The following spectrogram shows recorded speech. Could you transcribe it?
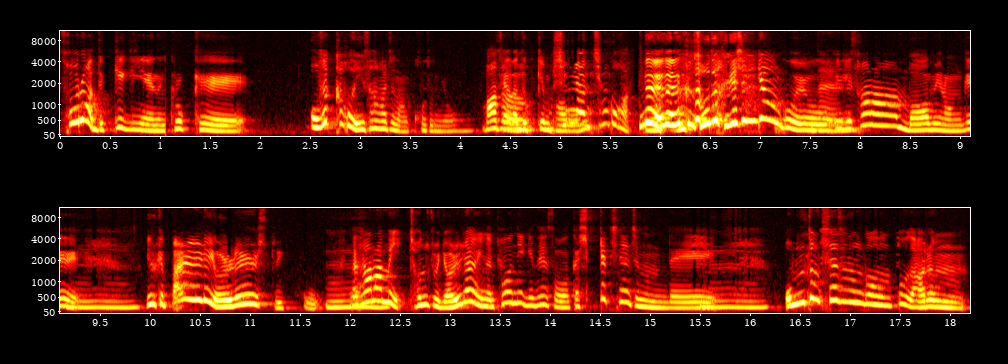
서로가 느끼기에는 그렇게 어색하고 이상하진 않거든요. 맞아요. 제가 느낀 10년 친구 같아요. 네, 네. 그 저도 그게 신기한 거예요. 네. 이게 사람 마음이란 게 음. 이렇게 빨리 열릴 수도 있고. 음. 그러니까 사람이 저는 좀 열려 있는 편이긴 해서 그러니까 쉽게 친해지는데 음. 엄청 친해지는 건 또 나름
